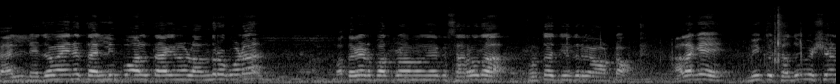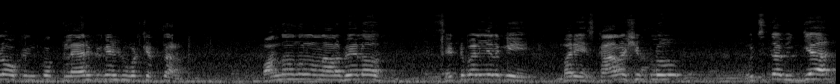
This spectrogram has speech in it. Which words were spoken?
తల్లి నిజమైన తల్లి పాలు తాగిన వాళ్ళు అందరూ కూడా ముద్రగడ పద్మనాభం గారికి సర్వదా కృతజ్ఞతలుగా ఉంటాం. అలాగే మీకు చదువు విషయంలో ఒక ఇంకొక క్లారిఫికేషన్ కూడా చెప్తాను. పంతొమ్మిది వందల నలభైలో సెట్టు మరి స్కాలర్షిప్లు ఉచిత విద్య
